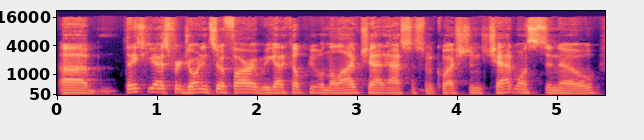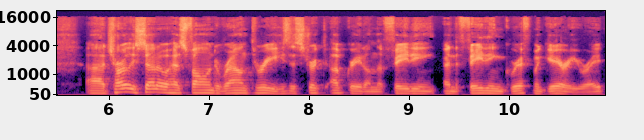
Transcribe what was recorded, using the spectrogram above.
Uh, thanks you guys for joining so far. We got a couple people in the live chat asking some questions. Chad wants to know uh, Charlee Soto has fallen to round three. He's a strict upgrade on the fading and the fading Griff McGarry, right?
